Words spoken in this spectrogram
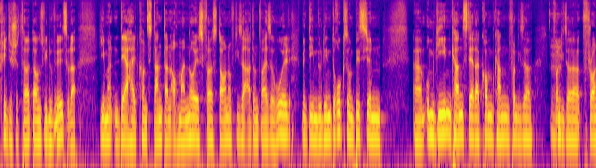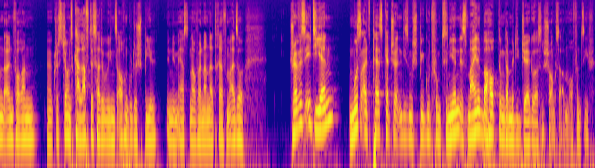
kritische Third Downs, wie du willst, oder jemanden, der halt konstant dann auch mal ein neues First Down auf diese Art und Weise holt, mit dem du den Druck so ein bisschen ähm, umgehen kannst, der da kommen kann von dieser, von dieser Front allen voran. Äh, Chris Jones, Karl Laftis hatte übrigens auch ein gutes Spiel in dem ersten Aufeinandertreffen. Also Travis Etienne muss als Passcatcher in diesem Spiel gut funktionieren, ist meine Behauptung, damit die Jaguars eine Chance haben, offensiv.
